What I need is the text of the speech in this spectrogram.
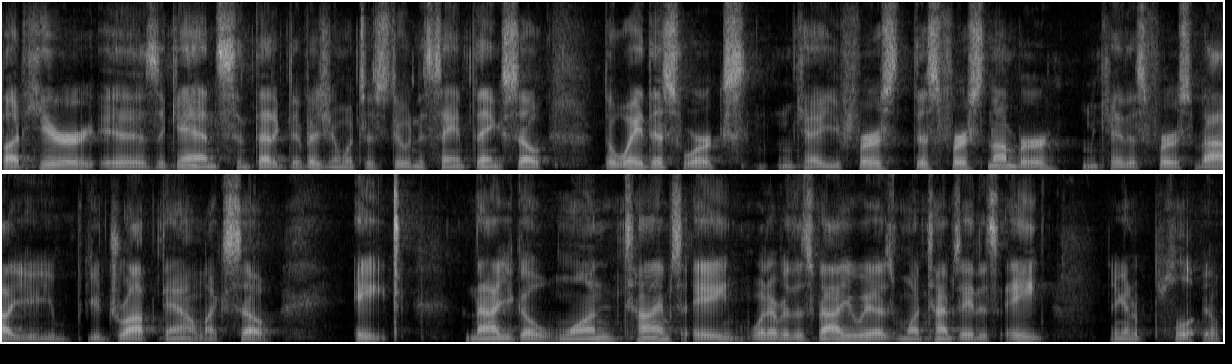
But here is, again, synthetic division, which is doing the same thing. So the way this works, okay, you first, this first number, okay, this first value, you, you drop down like so, 8. Now you go 1 times 8, whatever this value is, 1 times 8 is 8. You're to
